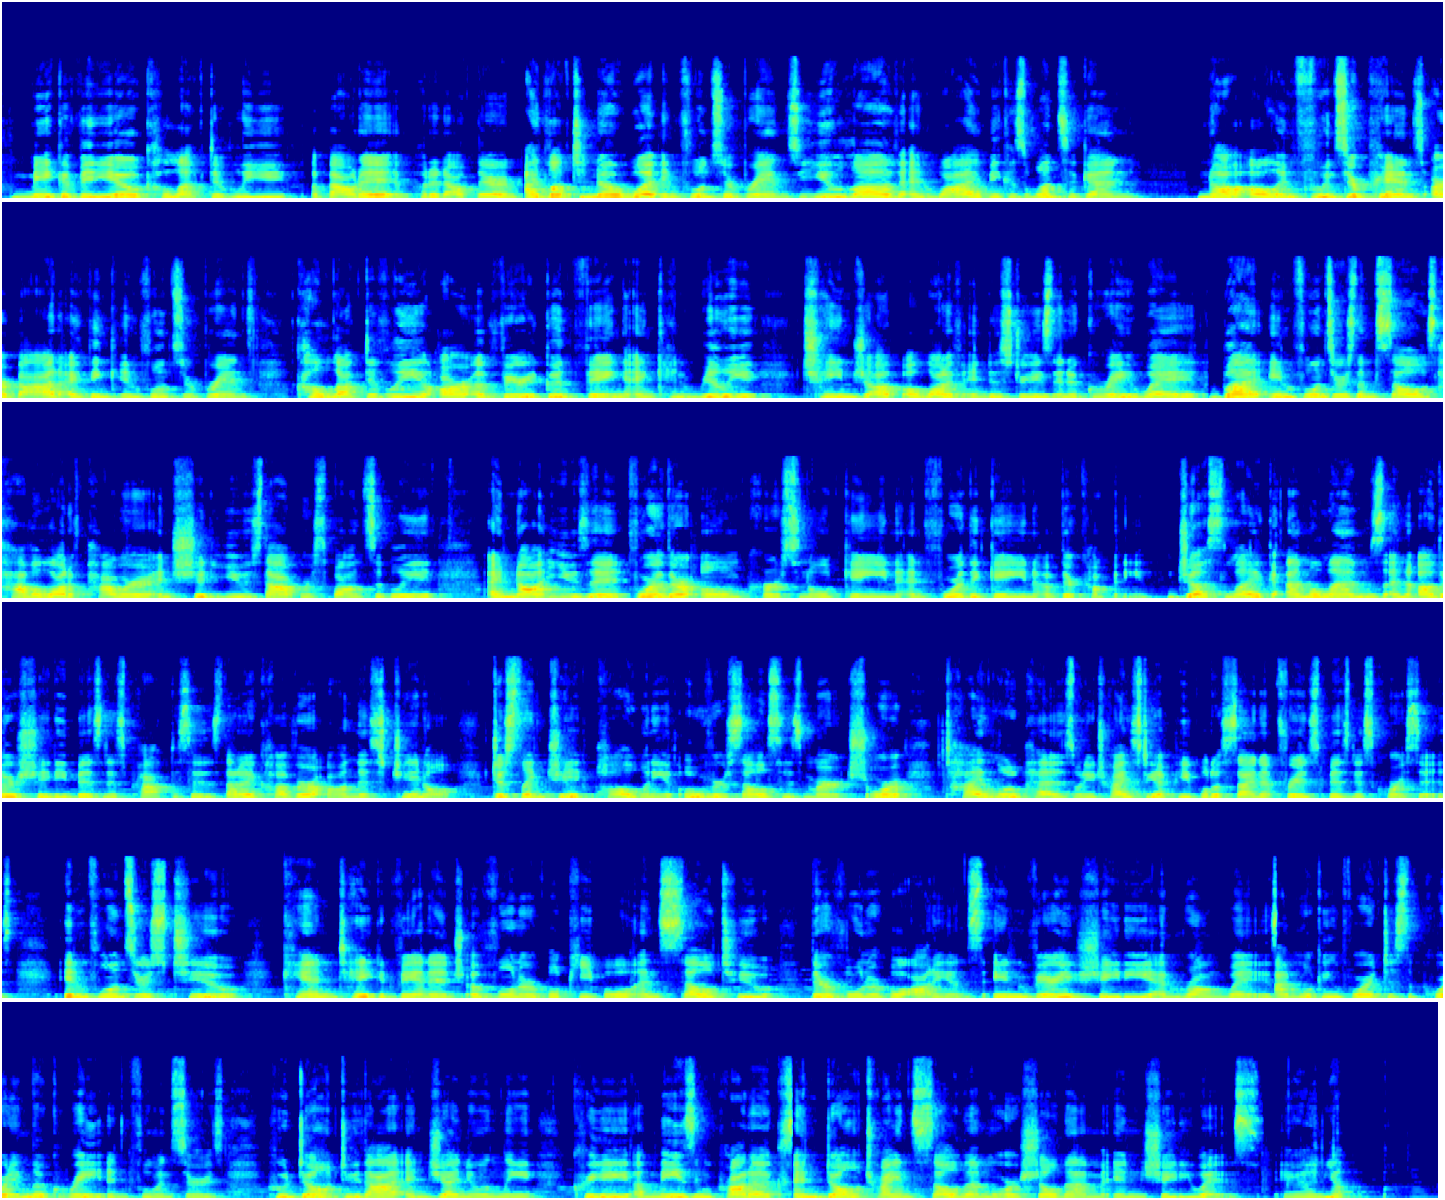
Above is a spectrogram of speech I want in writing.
make a video collectively about it and put it out there. I'd love to know what influencer brands you love and why, because once again, not all influencer brands are bad. I think influencer brands collectively are a very good thing and can really change up a lot of industries in a great way. But influencers themselves have a lot of power and should use that responsibly and not use it for their own personal gain and for the gain of their company. Just like MLMs and other shady business practices that I cover on this channel. Just like Jake Paul when he oversells his merch, or Tai Lopez when he tries to get people to sign up for his business courses. Influencers, too, can take advantage of vulnerable people and sell to their vulnerable audience in very shady and wrong ways. I'm looking forward to supporting the great influencers who don't do that and genuinely create amazing products and don't try and sell them or shill them in shady ways. And yep,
